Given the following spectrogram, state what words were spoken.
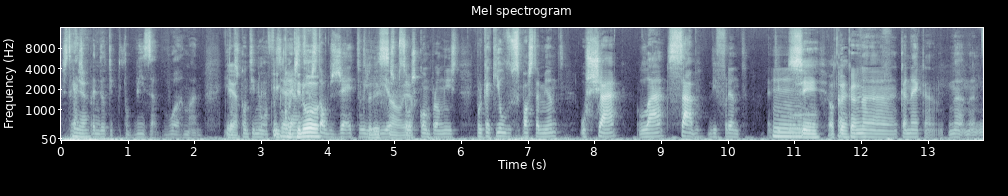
este gajo Yeah. aprendeu tipo do bisavô mano e Yeah. eles continuam a fazer Yeah. este, continuou. este objeto e- e, as Tradição, pessoas yeah. compram isto porque aquilo supostamente o chá lá sabe diferente é tipo Hum. Sim, ok. Na caneca na, na, Sim,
